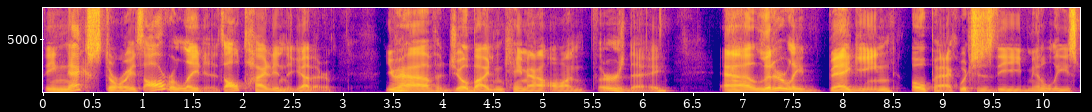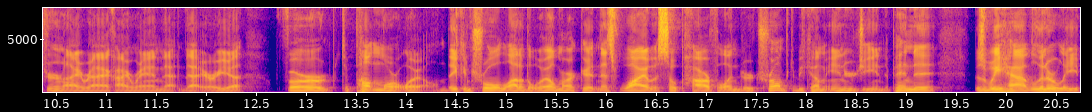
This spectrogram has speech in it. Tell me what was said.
the next story. It's all related, it's all tied in together. You have Joe Biden came out on Thursday, uh, literally begging OPEC, which is the Middle Eastern, Iraq, Iran, that, that area, for to pump more oil. They control a lot of the oil market, and that's why it was so powerful under Trump to become energy independent, because we have literally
